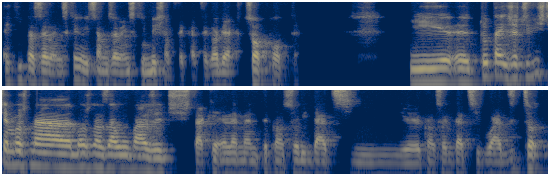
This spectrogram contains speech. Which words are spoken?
ekipa Zeleńskiego i sam Zeleński myślą w tych kategoriach, co potem. I tutaj rzeczywiście można, można zauważyć takie elementy konsolidacji, konsolidacji władzy, co,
